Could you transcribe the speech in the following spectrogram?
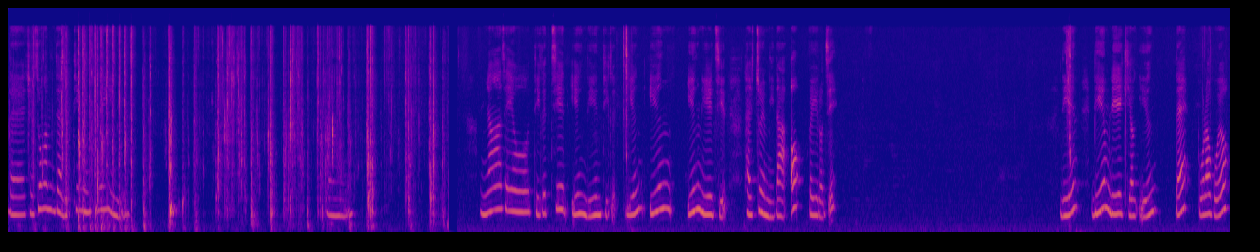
네, 죄송합니다. 리티님, 플레이님. 음. 안녕하세요. 디귿칫 이응 니은 디귿 이응 이응 이응 리을짓 달초입니다. 어? 왜 이러지? 니은 미음 리을 기억 이응 네? 뭐라고요?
